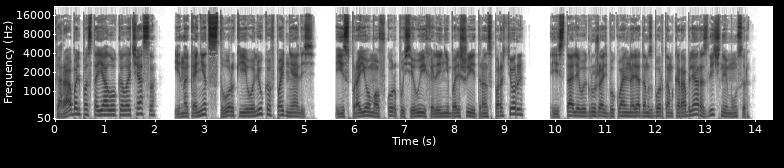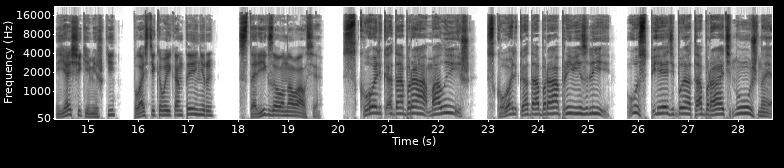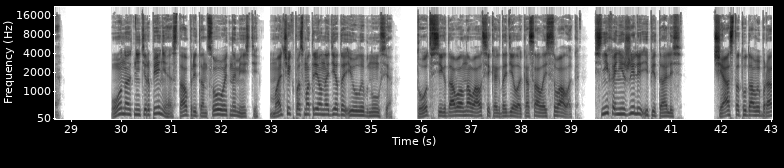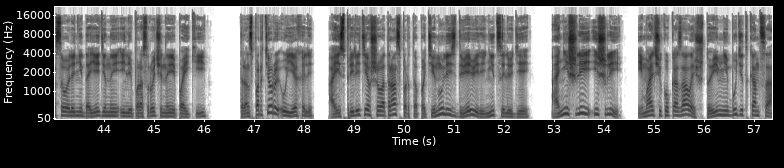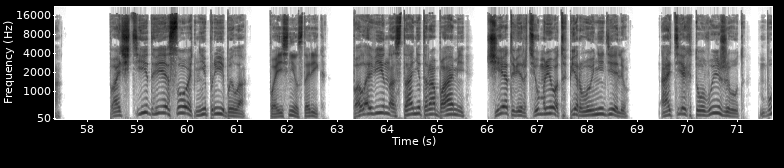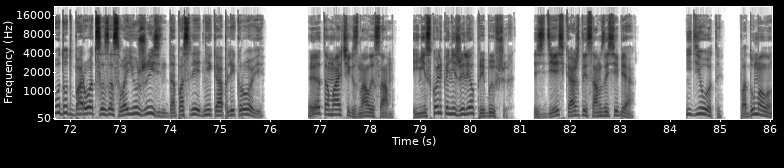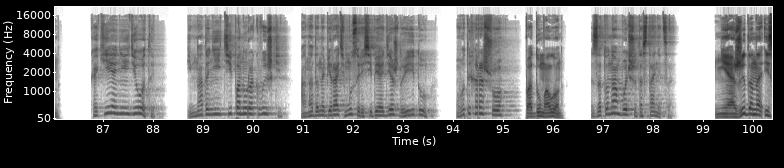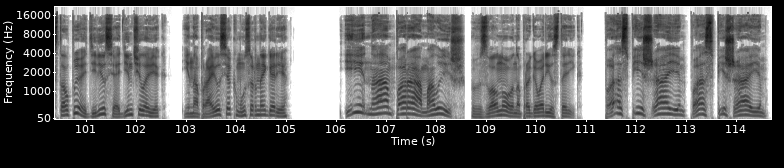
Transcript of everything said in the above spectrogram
Корабль постоял около часа, и, наконец, створки его люков поднялись. Из проемов в корпусе выехали небольшие транспортеры, и стали выгружать буквально рядом с бортом корабля различный мусор. Ящики, мешки, пластиковые контейнеры. Старик заволновался. «Сколько добра, малыш! Сколько добра привезли! Успеть бы отобрать нужное!» Он от нетерпения стал пританцовывать на месте. Мальчик посмотрел на деда и улыбнулся. Тот всегда волновался, когда дело касалось свалок. С них они жили и питались. Часто туда выбрасывали недоеденные или просроченные пайки. Транспортеры уехали, а из прилетевшего транспорта потянулись две вереницы людей. Они шли и шли, и мальчику казалось, что им не будет конца. «Почти две сотни прибыло», — пояснил старик. «Половина станет рабами, четверть умрет в первую неделю. А те, кто выживут, будут бороться за свою жизнь до последней капли крови. Это мальчик знал и сам, и нисколько не жалел прибывших. Здесь каждый сам за себя. «Идиоты», – подумал он. «Какие они идиоты? Им надо не идти по нура к вышке, а надо набирать в мусоре себе одежду и еду. Вот и хорошо», – подумал он. «Зато нам больше достанется». Неожиданно из толпы отделился один человек и направился к мусорной горе. «И нам пора, малыш», – взволнованно проговорил старик. «Поспешаем, поспешаем».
